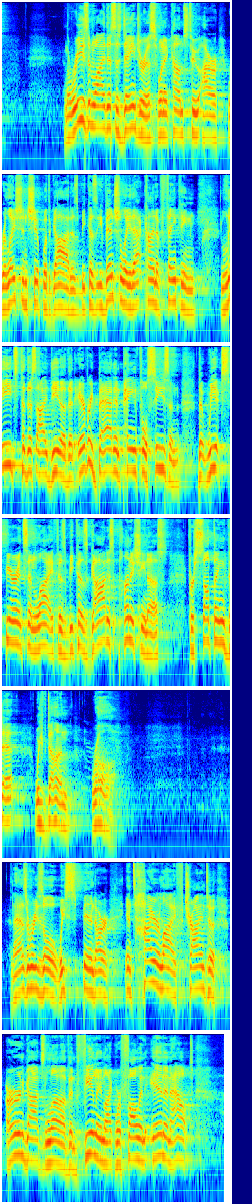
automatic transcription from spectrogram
And the reason why this is dangerous when it comes to our relationship with God is because eventually that kind of thinking leads to this idea that every bad and painful season that we experience in life is because God is punishing us for something that we've done wrong. And as a result, we spend our entire life trying to earn God's love and feeling like we're falling in and out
